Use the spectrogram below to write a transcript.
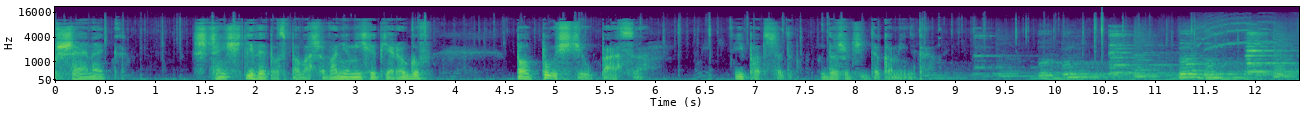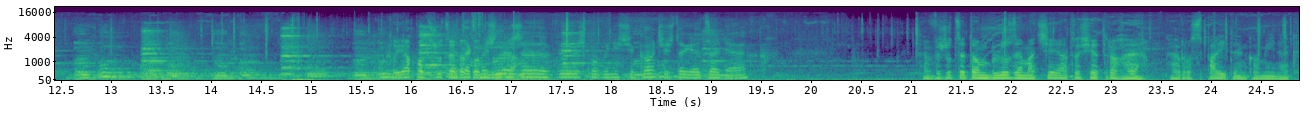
Przemek, szczęśliwy po spałaszowaniu Michy Pierogów, popuścił pasa i podszedł dorzucić do kominka. To ja podrzucę Ja do tak kominka. myślę, że wy już powinniście kończyć to jedzenie. Wrzucę tą bluzę Macieja, to się trochę rozpali ten kominek.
